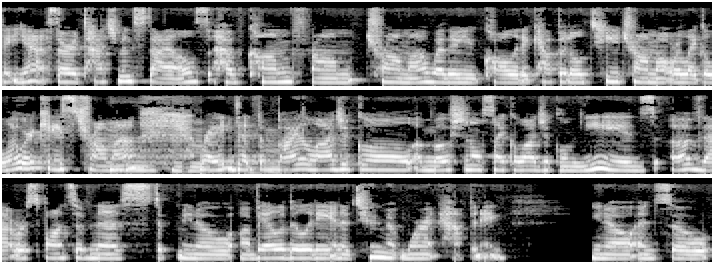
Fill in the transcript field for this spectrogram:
That yes, our attachment styles have come from trauma, whether you call it a capital T trauma or like a lowercase trauma, mm-hmm. mm-hmm. right? That mm-hmm. the biological, emotional, psychological needs of that responsiveness, you know, availability and attunement weren't happening you know, and so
